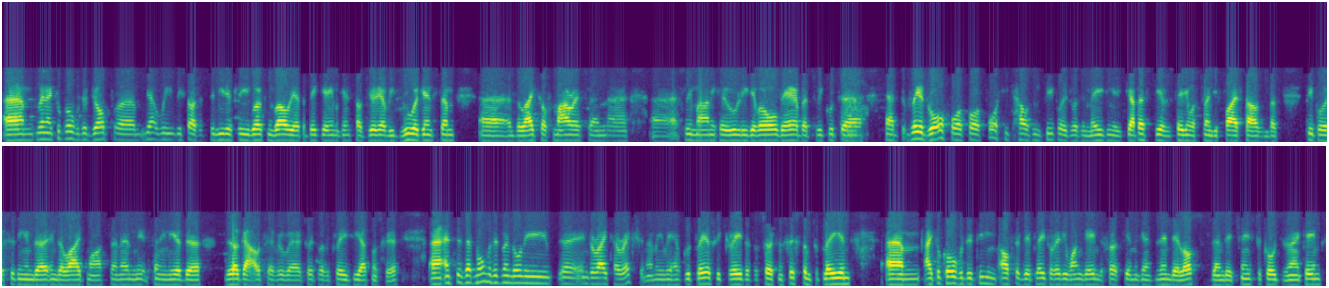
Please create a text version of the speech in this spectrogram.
Um, when I took over the job, um, yeah, we, we started immediately working well. We had a big game against Algeria. We drew against them. Uh, the likes of Mahrez and uh, uh, Slimani, Feghouli, they were all there, but we could uh, had play a draw for, for 40,000 people. It was amazing. The capacity of the stadium was 25,000, but people were sitting in the in the light mast and then standing near the dugouts everywhere, so it was a crazy atmosphere. Uh, and since that moment, it went only uh, in the right direction. I mean, we have good players. We created a certain system to play in. Um, I took over the team after they played already one game, the first game against them. They lost. Then they changed the coach, and I came.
